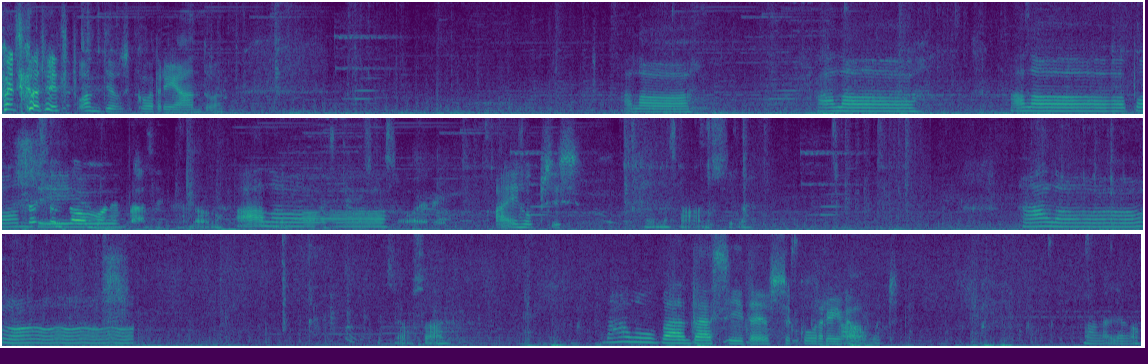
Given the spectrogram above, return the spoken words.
Voitko nyt Pontius korjaantua? Haloo? Haloo? Haloo, Tässä on Pontius? tommonen pääseekään tuolla. Haloo? Ai hupsis. Ei mä saanut sitä. Haloo? Se osaa. Mä haluun vääntää siitä, jos se korjaa mut. Ah, joo.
